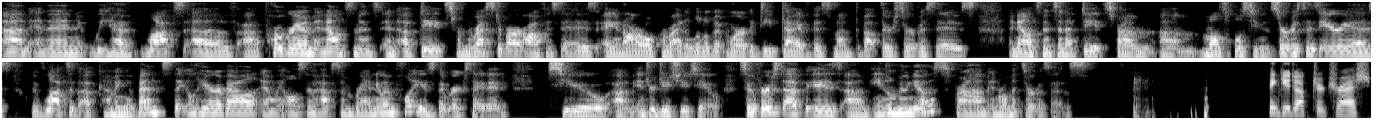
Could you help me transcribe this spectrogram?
Um, and then we have lots of uh, program announcements and updates from the rest of our offices. A&R will provide a little bit more of a deep dive this month about their services, announcements and updates from um, multiple student services areas. We have lots of upcoming events that you'll hear about. And we also have some brand new employees that we're excited to um, introduce you to. So first up is um, Angel Munoz from Enrollment Services. Thank you, Dr. Tresh.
